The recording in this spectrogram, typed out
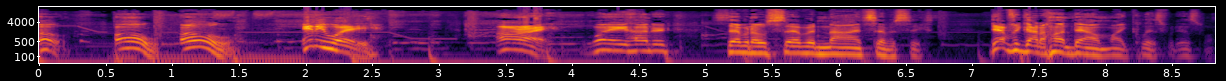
Oh, oh, oh. Anyway, all right. 1 800 707 976. Definitely got to hunt down Mike Klis for this one.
